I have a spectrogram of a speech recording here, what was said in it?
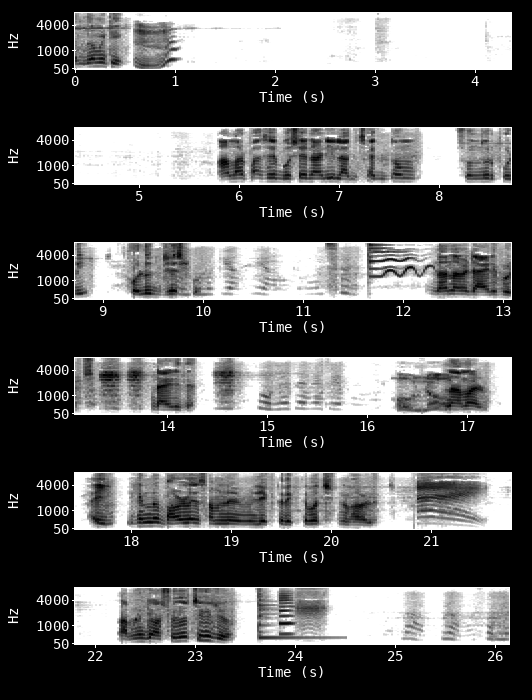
একদমই ঠিক। আমার পাশে বসে নারী লাগছে একদম সুন্দর পরি, হলুদ ড্রেস পরে। না না, আমি ডায়েরি পড়ছি। ডায়েরিতে না আমার এই এখানে ভালো লাগে সামনে লেকটা দেখতে পাচ্ছি না ভালো লাগছে। আপনার কি অসুবিধা হচ্ছে কিছু? না আপনি আমার সামনে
